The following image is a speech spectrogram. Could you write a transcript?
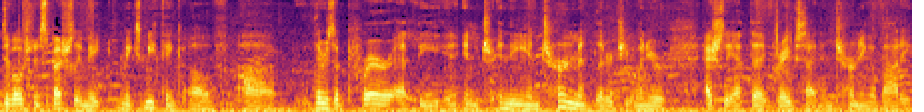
devotion especially make, makes me think of. There's a prayer at the in, in the internment liturgy when you're actually at the graveside interning a body,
